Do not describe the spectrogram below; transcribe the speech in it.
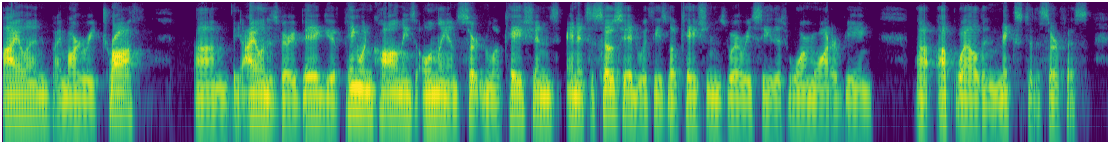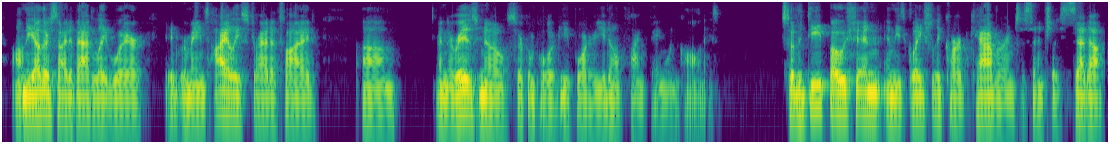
Island by Marguerite Trough, um, the island is very big. You have penguin colonies only on certain locations, and it's associated with these locations where we see this warm water being uh, upwelled and mixed to the surface. On the other side of Adelaide, where it remains highly stratified um, and there is no circumpolar deep water, you don't find penguin colonies. So the deep ocean and these glacially carved caverns essentially set up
